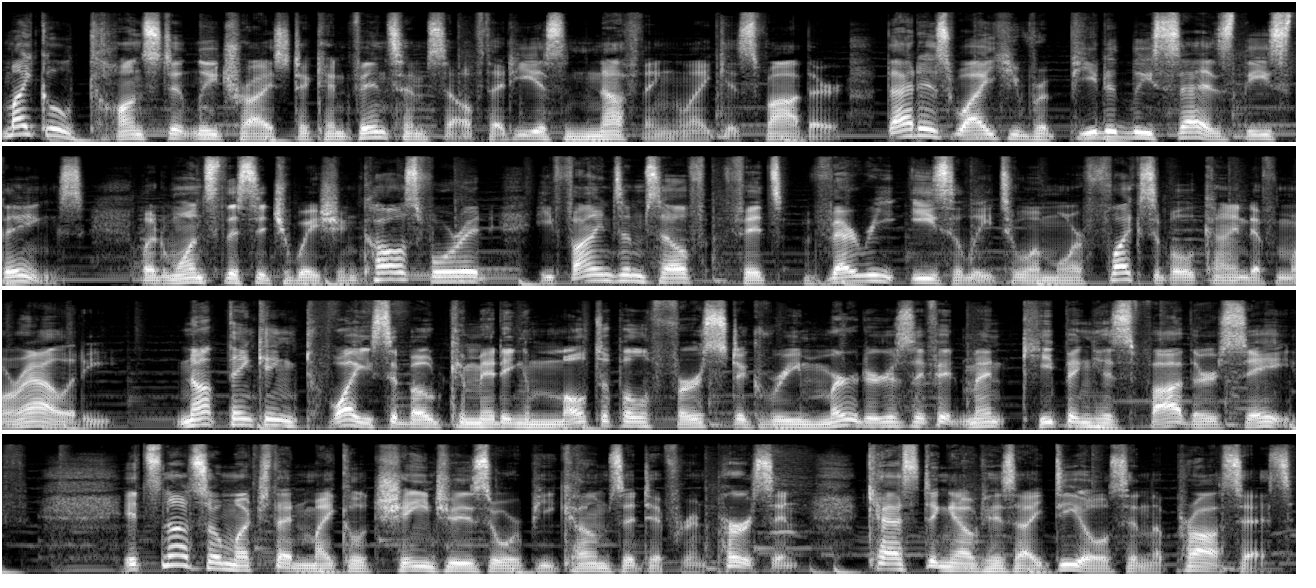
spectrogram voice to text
Michael constantly tries to convince himself that he is nothing like his father. That is why he repeatedly says these things. But once the situation calls for it, he finds himself fits very easily to a more flexible kind of morality not thinking twice about committing multiple first degree murders if it meant keeping his father safe. It's not so much that Michael changes or becomes a different person, casting out his ideals in the process.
